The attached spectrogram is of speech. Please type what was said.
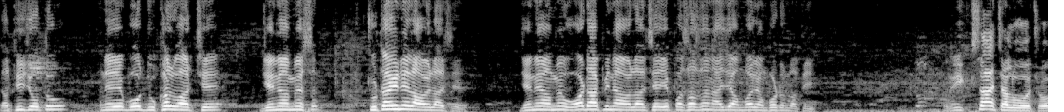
નથી જોતું. અને એ બહુ દુઃખદ વાત છે જેને અમે ચૂંટાવીને ચૂંટાઈને લાવેલા છે. જેને અમે વોટ આપીને આવેલા છે એ પ્રશાસન આજે અમારે સાંભળતું નથી. રિક્ષા ચલાવો છો.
